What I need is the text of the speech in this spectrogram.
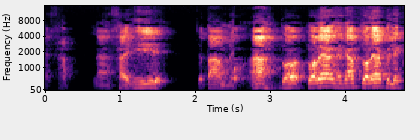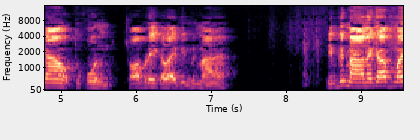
นะครับนะใครที่จะตามเนี่ยอะตัวตัวแรกนะครับ ตัวแรกเป็นเลขเก้าทุกคนชอบเลขอะไรพิมพ์ขึ้นมานะพิมพ์ขึ้นมานะครับ ไม่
